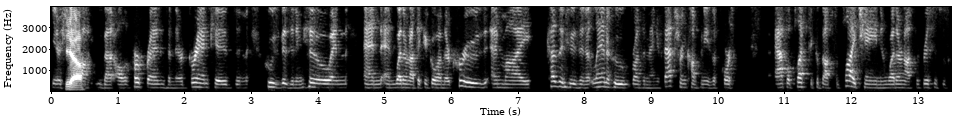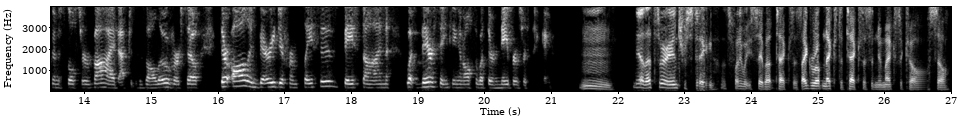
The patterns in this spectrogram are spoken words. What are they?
you know, she's yeah. talking about all of her friends and their grandkids and who's visiting who and and and whether or not they could go on their cruise. And my cousin who's in Atlanta who runs a manufacturing company is of course apoplectic about supply chain and whether or not the business is going to still survive after this is all over. So they're all in very different places based on what they're thinking and also what their neighbors are thinking. Mm. Yeah, that's very interesting. That's funny what you say about Texas. I grew up next to Texas in New Mexico, so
